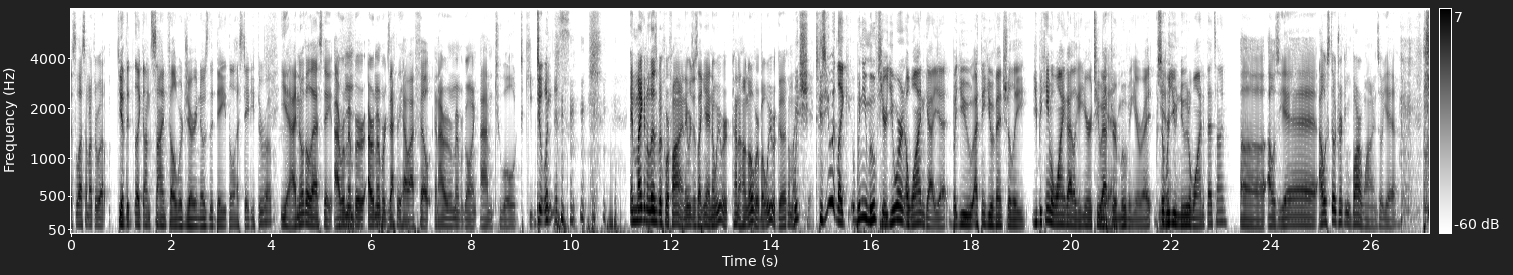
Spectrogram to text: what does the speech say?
it's the last time I threw up. Do you have the like on Seinfeld where Jerry knows the date, the last date he threw up? Yeah, I know the last date. I remember I remember exactly how I felt and I remember going, I'm too old to keep doing this. and Mike and Elizabeth were fine. They were just like, "Yeah, no, we were kind of hungover, but we were good." I'm like, We- "Shit." Because you had like when you moved here, you weren't a wine guy yet, but you I think you eventually you became a wine guy like a year or two Yeah. after moving here, right? So Yeah. were you new to wine at that time? Uh, I was yeah, I was still drinking bar wine, so yeah.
